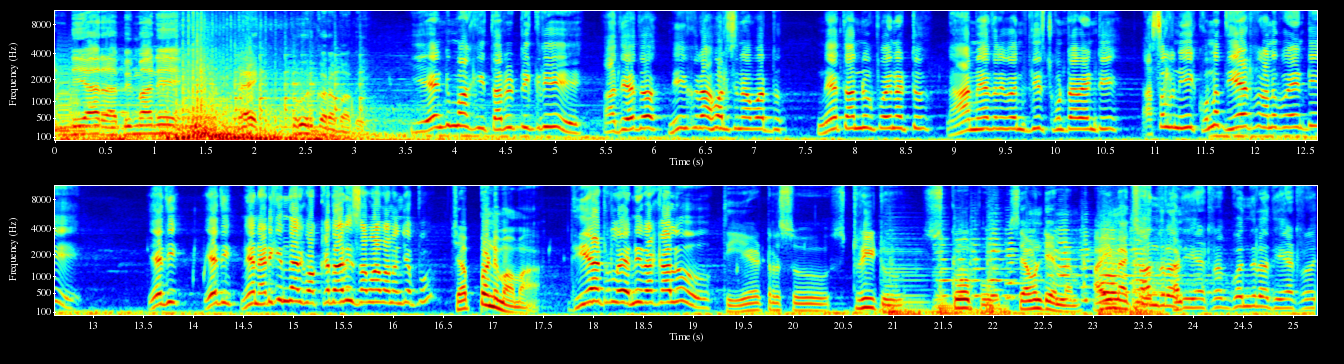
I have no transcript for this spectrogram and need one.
ఎన్టీఆర్ అభిమాని. ఊరుకోరా బాబీ. ఏంటి మాకు ఈ తరు డిగ్రీ? అదేదో నీకు రావాల్సిన అవార్డు. నే తన్నుకు పోయినట్టు నా మీద ఇవన్నీ తీర్చుకుంటావేంటి? అసలు నీకున్న థియేటర్ అనుభవం ఏంటి? ఏది? ఏది? నేను అడిగిన దానికి ఒక్కదానికి సమాధానం చెప్పు. చెప్పండి మామ. థియేటర్లో ఎన్ని రకాలు? Theatres street scope seventy MM IMAX. అందులో థియేటర్ గొంతులో థియేటర్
